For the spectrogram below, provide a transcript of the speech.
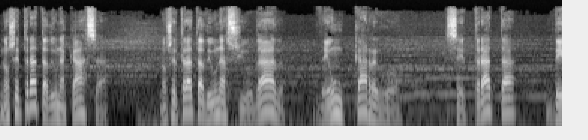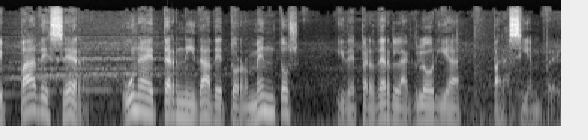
No se trata de una casa, no se trata de una ciudad, de un cargo, se trata de padecer una eternidad de tormentos y de perder la gloria para siempre.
